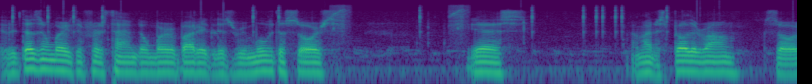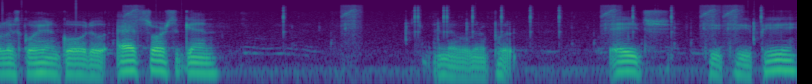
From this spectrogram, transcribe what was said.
if it doesn't work the first time don't worry about it. Let's remove the source. Yes. I might have spelled it wrong. So let's go ahead and go to add source again. And then we're to put http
